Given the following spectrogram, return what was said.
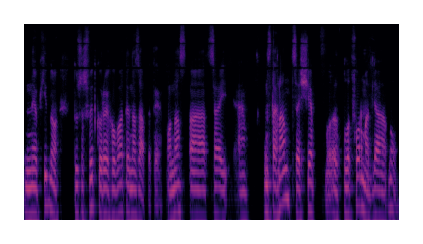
необхідно дуже швидко реагувати на запити. У нас а, цей е, інстаграм це ще е, платформа для ну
